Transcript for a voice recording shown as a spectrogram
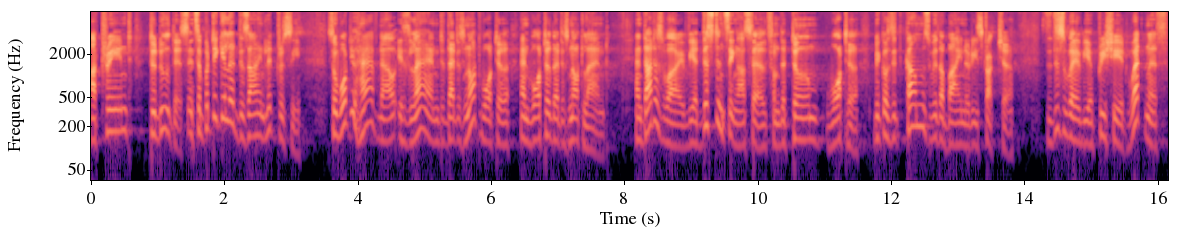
are trained to do this. It's a particular design literacy. So what you have now is land that is not water and water that is not land. And that is why we are distancing ourselves from the term water, because it comes with a binary structure. So this is where we appreciate wetness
